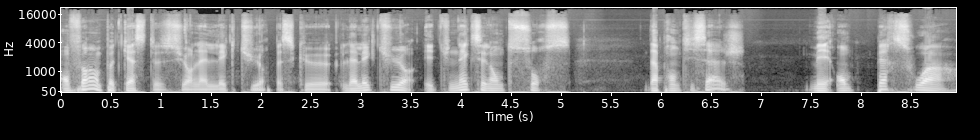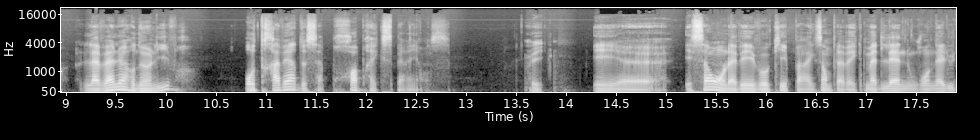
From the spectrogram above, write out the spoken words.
on fera un podcast sur la lecture parce que la lecture est une excellente source d'apprentissage, mais on perçoit la valeur d'un livre au travers de sa propre expérience. Oui. Et, euh, et ça, on l'avait évoqué par exemple avec Madeleine, où on a lu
